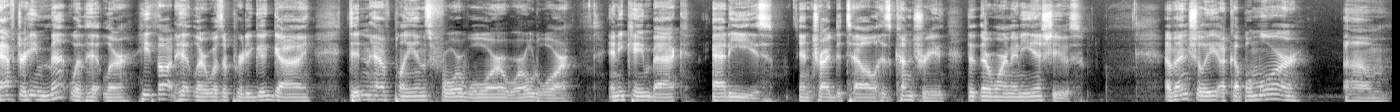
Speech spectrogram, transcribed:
After he met with Hitler, he thought Hitler was a pretty good guy, didn't have plans for war, world war, and he came back at ease and tried to tell his country that there weren't any issues. Eventually, a couple more um,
